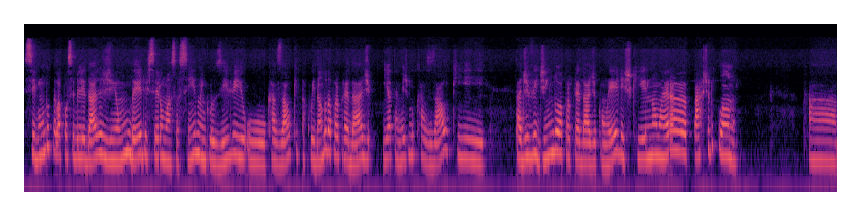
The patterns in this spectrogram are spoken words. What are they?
segundo, pela possibilidade de um deles ser um assassino, inclusive o casal que está cuidando da propriedade e até mesmo o casal que está dividindo a propriedade com eles, que não era parte do plano. Ah,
